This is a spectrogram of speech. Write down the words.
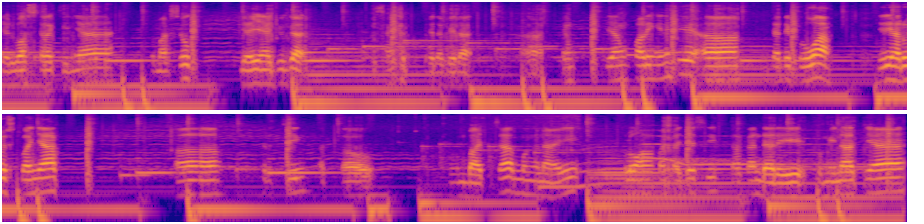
jadwal seleksinya termasuk biayanya juga sangat beda-beda. Nah, yang yang paling ini sih uh, cari peluang. Jadi harus banyak uh, searching atau membaca mengenai peluang apa saja sih misalkan dari peminatnya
